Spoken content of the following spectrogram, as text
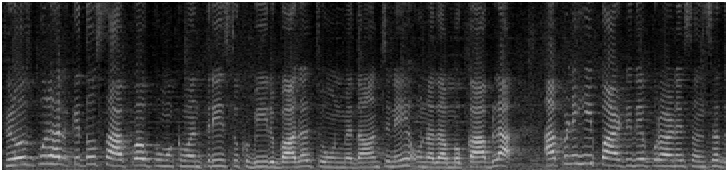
ਫਿਰੋਜ਼ਪੁਰ ਹਲਕੇ ਤੋਂ ਸਾਬਕਾ ਉਪ ਮੁੱਖ ਮੰਤਰੀ ਸੁਖਬੀਰ ਬਾਦਲ ਚੋਣ ਮੈਦਾਨ 'ਚ ਨੇ। ਉਹਨਾਂ ਦਾ ਮੁਕਾਬਲਾ ਆਪਣੀ ਹੀ ਪਾਰਟੀ ਦੇ ਪੁਰਾਣੇ ਸੰਸਦ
